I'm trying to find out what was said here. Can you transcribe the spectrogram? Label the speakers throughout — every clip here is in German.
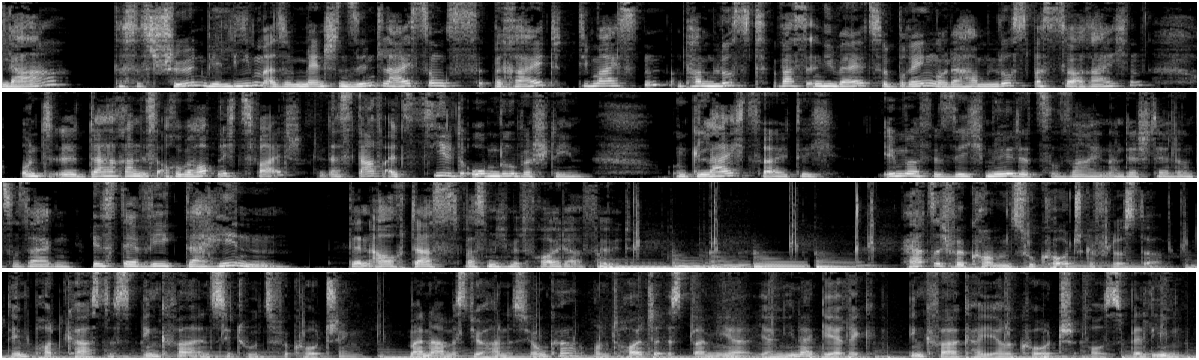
Speaker 1: klar, das ist schön. Wir lieben, also Menschen sind leistungsbereit, die meisten, und haben Lust, was in die Welt zu bringen oder haben Lust, was zu erreichen. Und äh, daran ist auch überhaupt nichts falsch. Das darf als Ziel oben drüber stehen. Und gleichzeitig immer für sich milde zu sein an der Stelle und zu sagen, ist der Weg dahin denn auch das, was mich mit Freude erfüllt.
Speaker 2: Herzlich willkommen zu Coachgeflüster, dem Podcast des Inqua Instituts für Coaching. Mein Name ist Johannes Juncker und heute ist bei mir Janina Gehrig, Inqua Karrierecoach aus Berlin.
